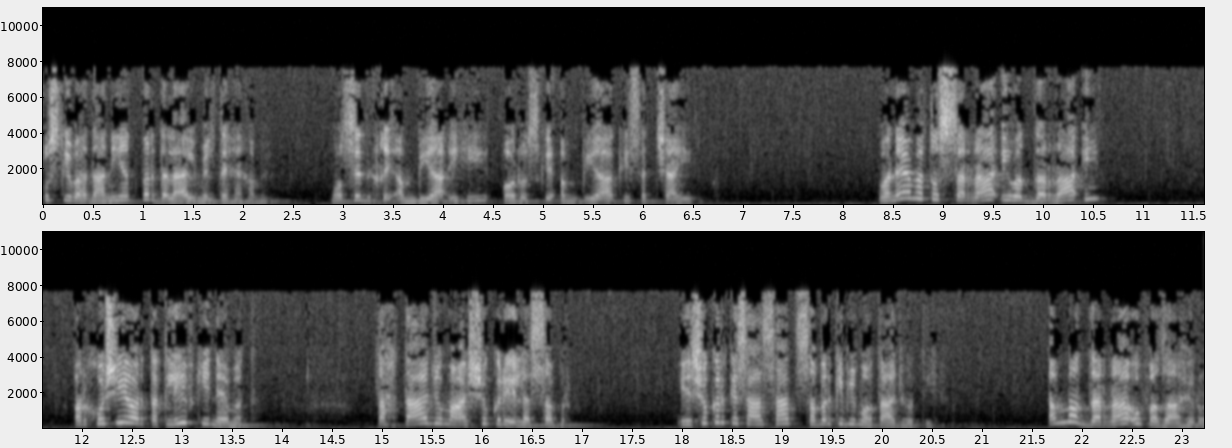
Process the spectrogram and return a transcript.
اس کی وحدانیت پر دلائل ملتے ہیں ہمیں۔ وہ صدق امبیا ہی اور اس کے امبیا کی سچائی۔ و نعمت السرا و درا اور خوشی اور تکلیف کی نعمت۔ تحتاج ما شکر صبر یہ شکر کے ساتھ ساتھ صبر کی بھی محتاج ہوتی ہے۔ اما درا فظاہر،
